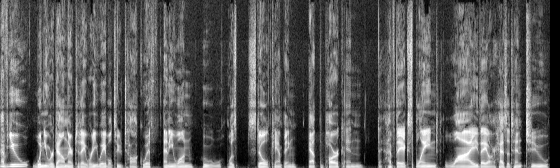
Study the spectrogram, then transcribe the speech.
Have you, when you were down there today, were you able to talk with anyone who was still camping at the park and have they explained why they are hesitant to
